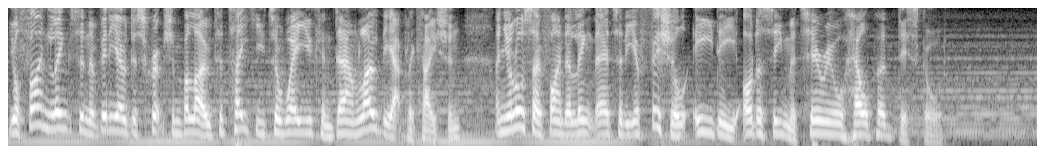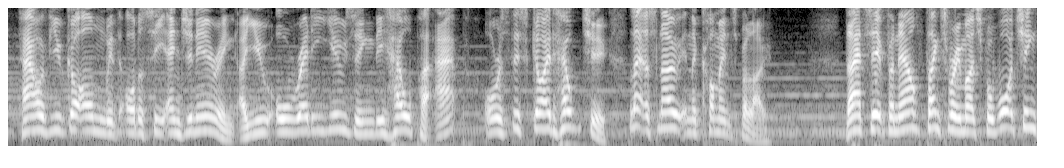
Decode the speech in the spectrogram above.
You'll find links in the video description below to take you to where you can download the application and you'll also find a link there to the official ED Odyssey Material Helper Discord. How have you got on with Odyssey Engineering? Are you already using the Helper app or has this guide helped you? Let us know in the comments below. That's it for now. Thanks very much for watching.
